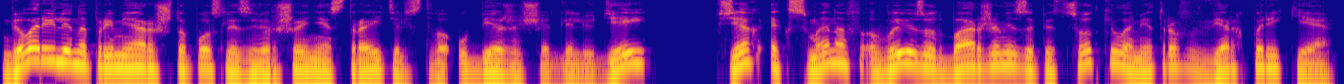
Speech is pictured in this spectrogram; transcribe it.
Говорили, например, что после завершения строительства убежища для людей всех эксменов вывезут баржами за 500 километров вверх по реке,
